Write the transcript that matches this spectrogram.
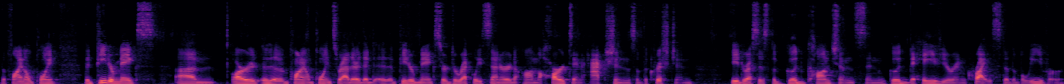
The final point that Peter makes um, are the final points rather that uh, Peter makes are directly centered on the heart and actions of the Christian. He addresses the good conscience and good behavior in Christ of the believer.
